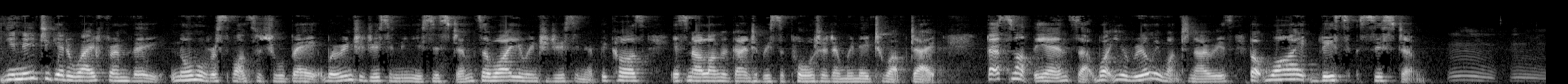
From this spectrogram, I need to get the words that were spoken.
you need to get away from the normal response, which will be, we're introducing the new system, so why are you introducing it? Because it's no longer going to be supported and we need to update. That's not the answer. What you really want to know is, but why this system? Mm-hmm.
